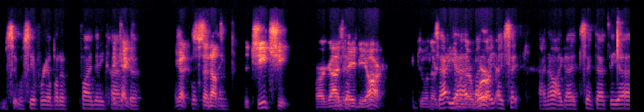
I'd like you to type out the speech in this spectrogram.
we'll see. We'll see if we're able to find any time I- to. I got to send out the cheat sheet for our guys at got- ABR doing their, Exactly. doing Yeah, their work. I, I said. I know. I got sent out the uh,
